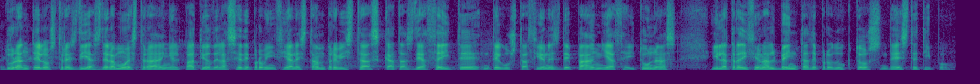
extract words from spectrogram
Durante los tres días de la muestra, en el patio de la sede provincial están previstas catas de aceite, degustaciones de pan y aceitunas y la tradicional venta de productos de este tipo.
